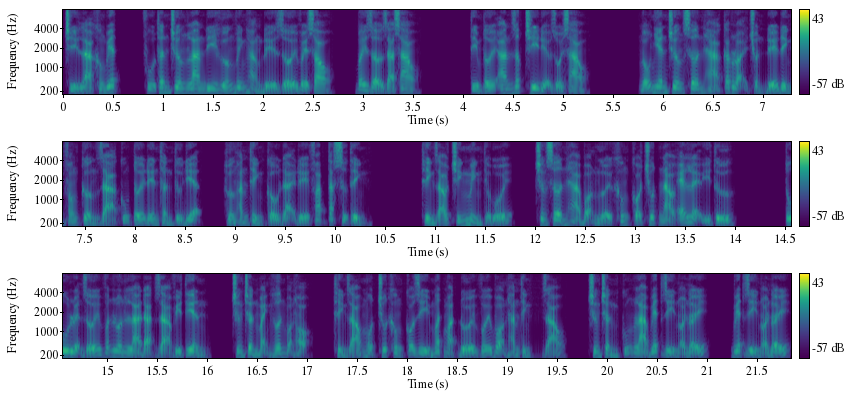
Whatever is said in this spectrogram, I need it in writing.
Chỉ là không biết, phụ thân trương lan đi hướng vĩnh hằng đế giới về sau, bây giờ ra sao? Tìm tới an giấc chi địa rồi sao? Ngẫu nhiên trương sơn hà các loại chuẩn đế đỉnh phong cường giả cũng tới đến thần tử điện, hướng hắn thỉnh cầu đại đế pháp tắc sự tỉnh thỉnh giáo chính mình tiểu bối, trương sơn hà bọn người không có chút nào e lệ ý tứ tu luyện giới vẫn luôn là đạt giả vi tiên, trương trần mạnh hơn bọn họ, thỉnh giáo một chút không có gì mất mặt đối với bọn hắn thỉnh giáo, trương trần cũng là biết gì nói nấy, biết gì nói nấy.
